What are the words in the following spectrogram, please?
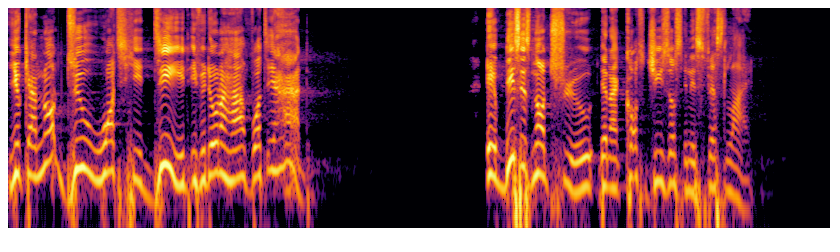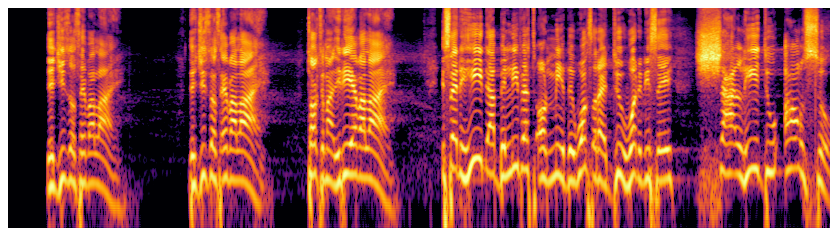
you cannot do what he did if you don't have what he had. If this is not true, then I caught Jesus in his first lie. Did Jesus ever lie? Did Jesus ever lie? Talk to me. Did he ever lie? He said, He that believeth on me, the works that I do, what did he say? Shall he do also.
